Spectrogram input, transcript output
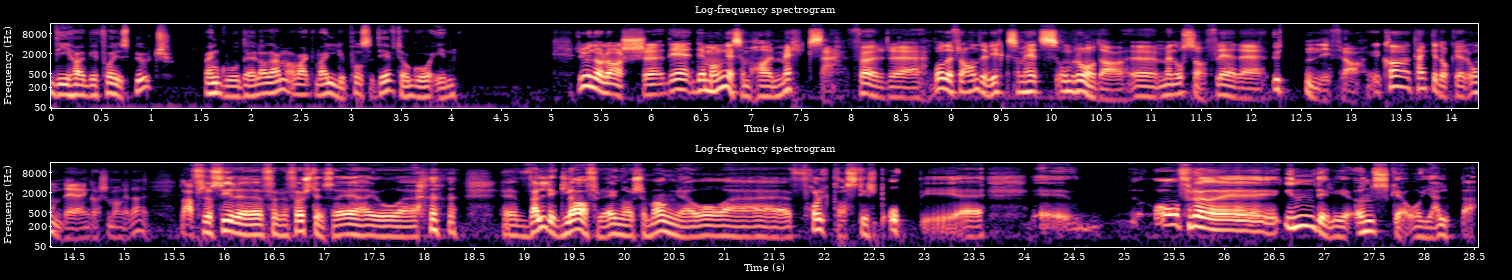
De har vi forespurt, og en god del av dem har vært veldig positive til å gå inn. Rune og Lars, det, det, er mange som har meldt seg, for, både fra andre virksomhetsområder, men også flere utenifra. Hva tenker dere om det engasjementet der? Nei, for å si det for det første, så er jeg jo eh, veldig glad for engasjementet. Og eh, folk har stilt opp i eh, og for å inderlig ønske å hjelpe.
